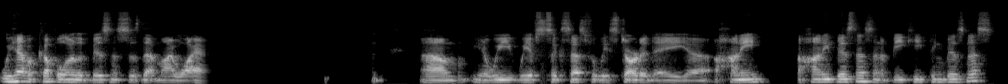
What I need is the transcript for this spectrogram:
we have a couple other businesses that my wife, um, you know, we we have successfully started a uh, a honey a honey business and a beekeeping business,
